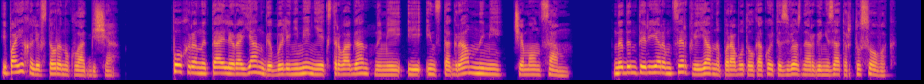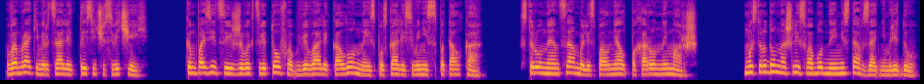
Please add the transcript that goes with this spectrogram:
и поехали в сторону кладбища. Похороны Тайлера Янга были не менее экстравагантными и инстаграмными, чем он сам. Над интерьером церкви явно поработал какой-то звездный организатор тусовок. Во мраке мерцали тысячи свечей. Композиции из живых цветов обвивали колонны и спускались вниз с потолка. Струнный ансамбль исполнял похоронный марш. Мы с трудом нашли свободные места в заднем ряду.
